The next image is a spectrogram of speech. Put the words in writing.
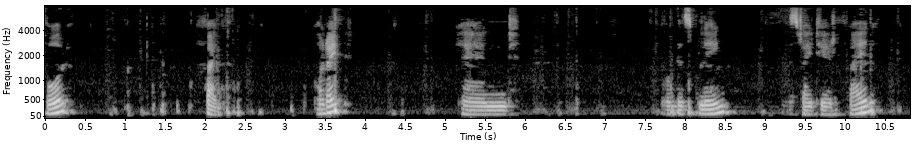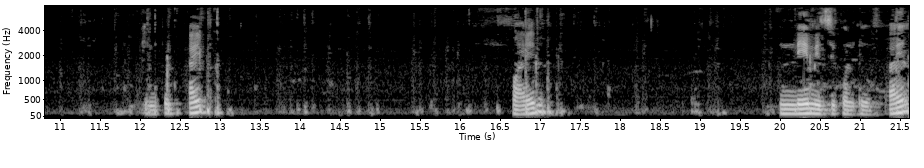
for file. All right and for displaying just write here file input type file. Name is equal to file.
